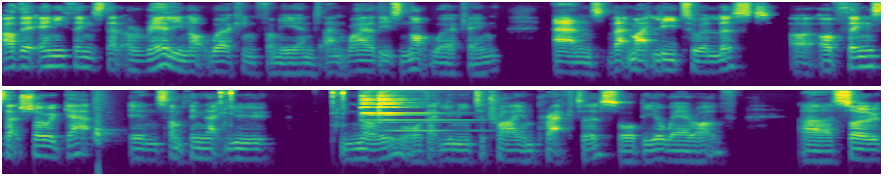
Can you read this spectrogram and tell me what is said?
are there any things that are really not working for me and and why are these not working and that might lead to a list uh, of things that show a gap in something that you know or that you need to try and practice or be aware of. Uh, so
